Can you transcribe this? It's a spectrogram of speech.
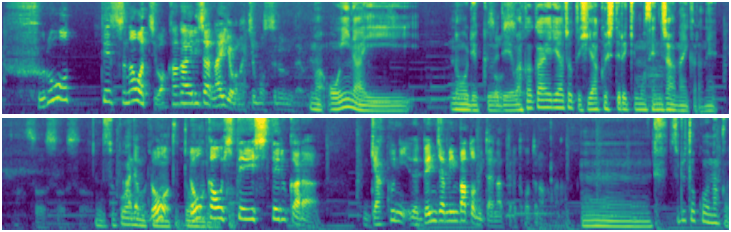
不老ってすなわち若返りじゃないような気もするんだよね。まあ老いない能力で若返りはちょっと飛躍してる気もせんじゃないからね。そうそうそう。そこはあでも老化を否定してるから逆にベンジャミン・バトンみたいになってるってことなのかな？うーん。するとこうなんか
